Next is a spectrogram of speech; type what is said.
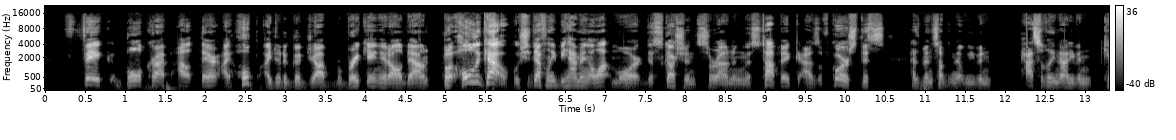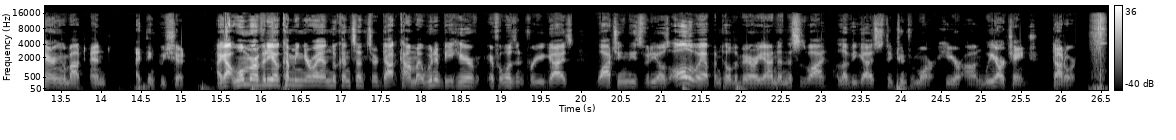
fake bullcrap out there. I hope I did a good job breaking it all down. But holy cow, we should definitely be having a lot more discussions surrounding this topic, as of course this has been something that we've been passively not even caring about, and I think we should. I got one more video coming your way on LukeUncensored.com. I wouldn't be here if it wasn't for you guys watching these videos all the way up until the very end, and this is why I love you guys. Stay tuned for more here on WeAreChange.org.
